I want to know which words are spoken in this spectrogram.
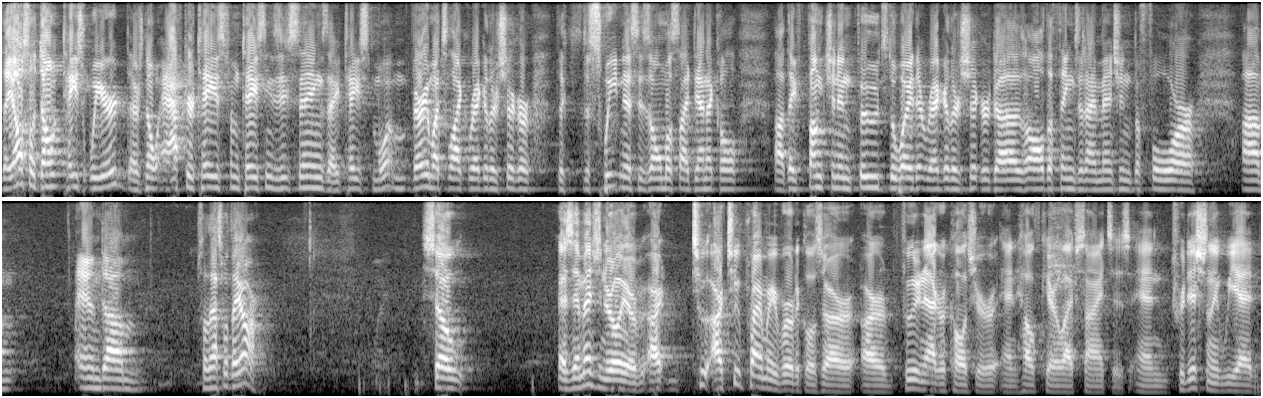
they also don't taste weird. There's no aftertaste from tasting these things. They taste more, very much like regular sugar. The, the sweetness is almost identical. Uh, they function in foods the way that regular sugar does, all the things that I mentioned before. Um, and um, so that's what they are. So, as I mentioned earlier, our two, our two primary verticals are, are food and agriculture and healthcare life sciences. And traditionally, we had,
